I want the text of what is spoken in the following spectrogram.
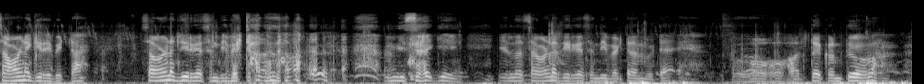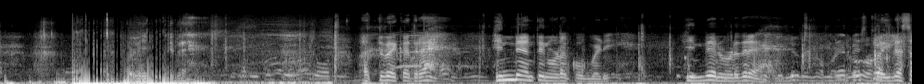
ಸವರ್ಣಗಿರಿ ಬೆಟ್ಟ. ಸವರ್ಣ ದೀರ್ಘ ಸಂಧಿ ಬೆಟ್ಟ ಅಲ್ಲ ಮಿಸ್ ಆಗಿ ಎಲ್ಲ ಸವರ್ಣ ದೀರ್ಘ ಸಂಧಿ ಬೆಟ್ಟ ಅಂದ್ಬಿಟ್ಟೆ. ಓಹೋ ಹತ್ತಕ್ಕಂತೂ ಇದೆ. ಹತ್ತಬೇಕಾದ್ರೆ ಹಿಂದೆ ಅಂತ ನೋಡಕ್ಕೆ ಹೋಗ್ಬೇಡಿ. ಹಿಂದೆ ನೋಡಿದ್ರೆ ಕೈಲಾಸ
